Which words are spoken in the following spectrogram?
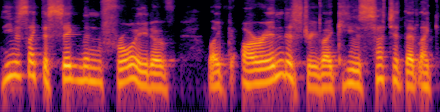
he was like the Sigmund Freud of like our industry. Like he was such a that like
